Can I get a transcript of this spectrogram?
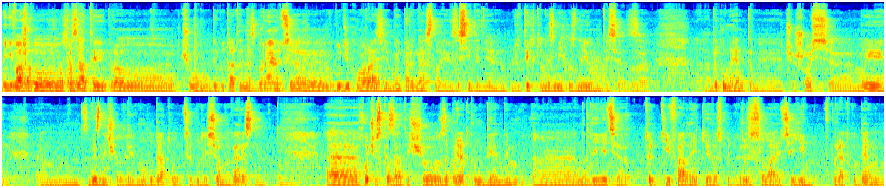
Мені важко казати про чому депутати не збираються. В будь-якому разі ми перенесли засідання для тих, хто не зміг ознайомитися з е, документами чи щось. Е, Ми ем, визначили нову дату, це буде 7 вересня. Е, Хочу сказати, що за порядком денним е, надається ті файли, які розсилаються їм в порядку денному.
